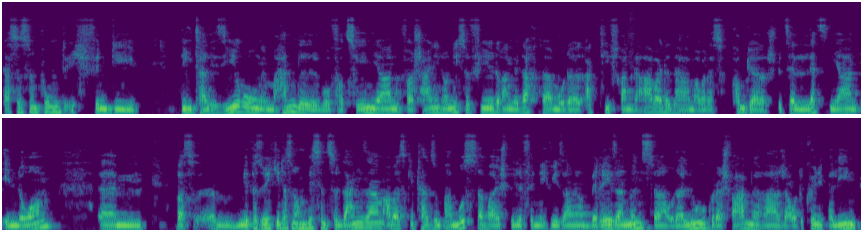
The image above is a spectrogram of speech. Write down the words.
Das ist ein Punkt. Ich finde die Digitalisierung im Handel, wo vor zehn Jahren wahrscheinlich noch nicht so viel dran gedacht haben oder aktiv dran gearbeitet haben, aber das kommt ja speziell in den letzten Jahren enorm. Ähm, was ähm, mir persönlich geht das noch ein bisschen zu langsam, aber es gibt halt so ein paar Musterbeispiele, finde ich, wie sagen wir Beresa Münster oder Luke oder Schwabengarage, Auto König Berlin,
